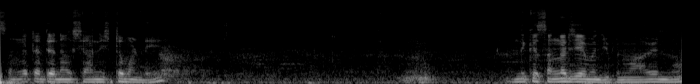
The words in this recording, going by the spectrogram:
సంగటి అంటే నాకు చాలా ఇష్టం అండి. అందుకే సంగటి చేయమని చెప్పాను మా ఆవిడను.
